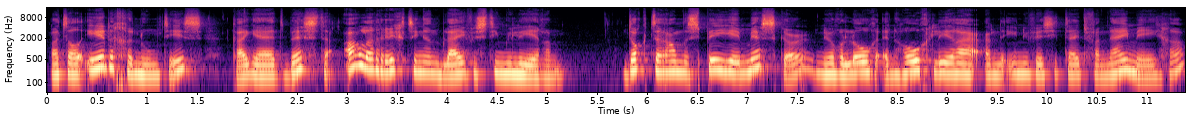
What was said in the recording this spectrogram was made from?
Wat al eerder genoemd is, kan je het beste alle richtingen blijven stimuleren. Dr. Anders P.J. Mesker, neuroloog en hoogleraar aan de Universiteit van Nijmegen,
